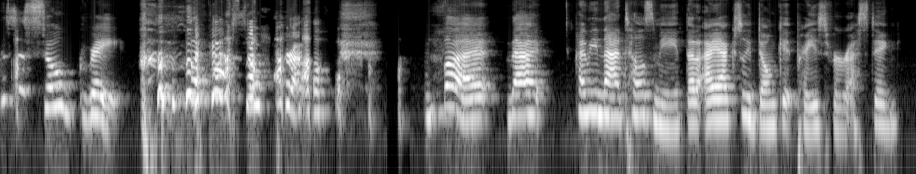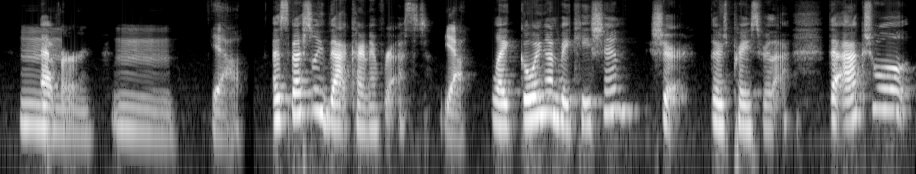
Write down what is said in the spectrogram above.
this is so great. like, I'm so proud. But that, I mean, that tells me that I actually don't get praised for resting mm. ever. Mm. Yeah. Especially that kind of rest. Yeah. Like going on vacation, sure there's praise for that. The actual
